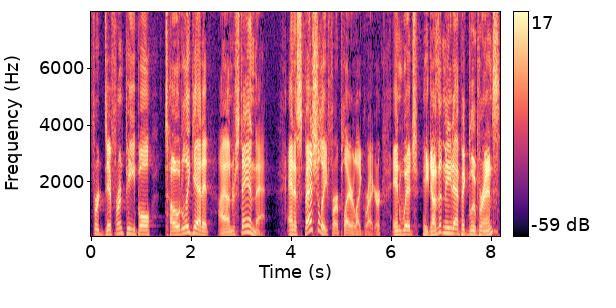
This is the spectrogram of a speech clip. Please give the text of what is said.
for different people. Totally get it. I understand that and especially for a player like Gregor, in which he doesn't need epic blueprints,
